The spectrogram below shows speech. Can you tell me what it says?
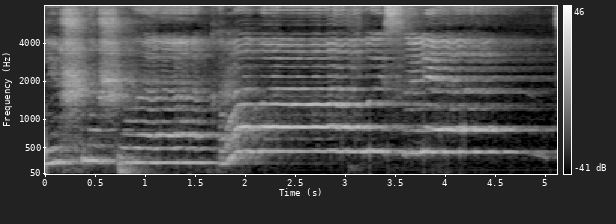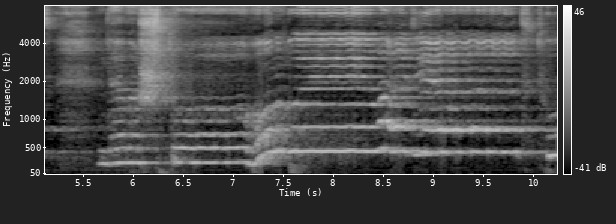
Лишь нашла кровавый след. Да во что он был одет Ту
